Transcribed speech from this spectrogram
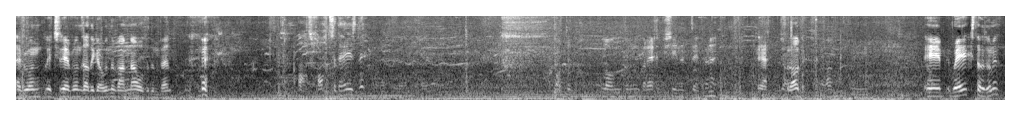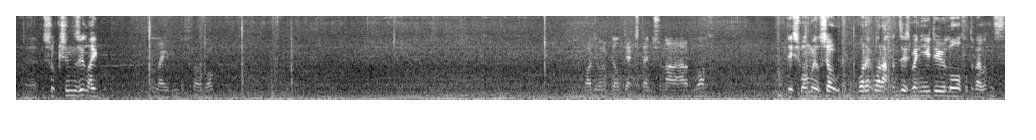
Everyone, literally everyone's had a go in the van now, other than Ben. oh, it's hot today, isn't it? The London bericht, we zien het tippen, Yeah, frog. Ja, Um, it works though, doesn't it? Ja. Suctions it like leiden de vrouw op. Why do you want to build the extension on of block? this one will. So what what happens is when you do lawful developments,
